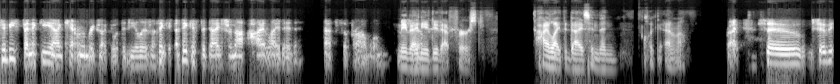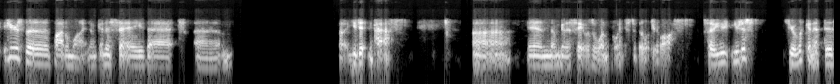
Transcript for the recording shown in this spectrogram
can be finicky. I can't remember exactly what the deal is. I think I think if the dice are not highlighted, that's the problem. maybe I need to do that first. Highlight the dice and then click it. I don't know. Right. So so here's the bottom line. I'm going to say that um, uh, you didn't pass, uh, and I'm going to say it was a one point stability loss. So you you just you're looking at this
